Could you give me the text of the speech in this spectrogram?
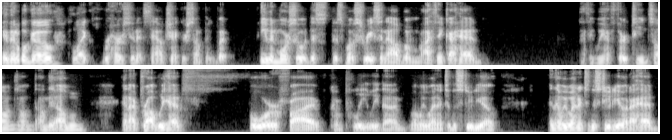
And then we'll go like rehearse it at sound check or something. But even more so with this this most recent album, I think I had I think we have 13 songs on on the album and I probably had four or five completely done when we went into the studio. And then we went into the studio and I had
